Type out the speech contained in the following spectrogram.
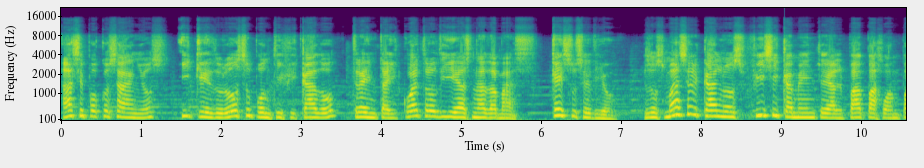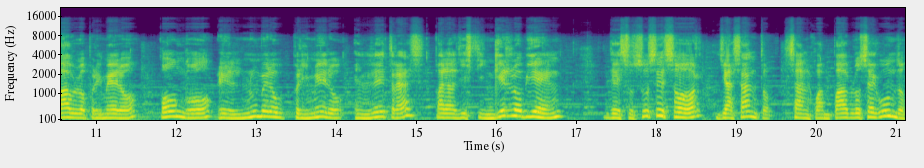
hace pocos años y que duró su pontificado 34 días nada más. ¿Qué sucedió? Los más cercanos físicamente al Papa Juan Pablo I, pongo el número primero en letras para distinguirlo bien de su sucesor ya santo, San Juan Pablo II.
